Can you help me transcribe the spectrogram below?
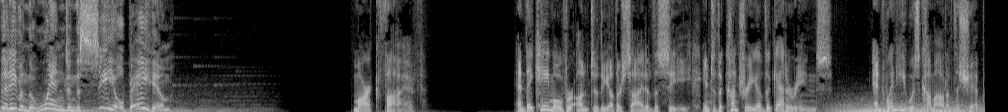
that even the wind and the sea obey him? Mark 5 And they came over unto the other side of the sea, into the country of the Gadarenes. And when he was come out of the ship,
